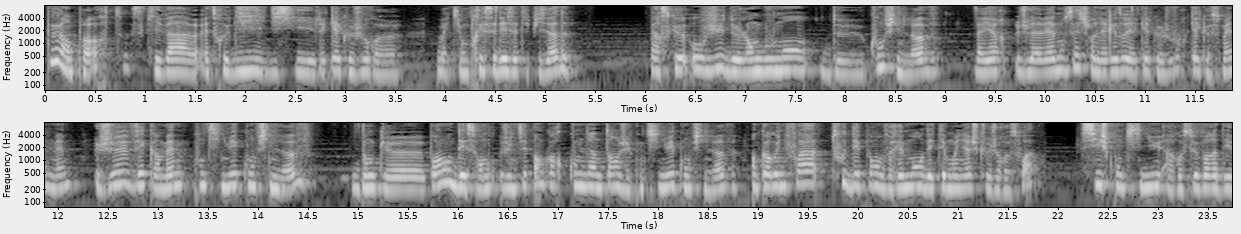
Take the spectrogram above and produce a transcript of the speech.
peu importe ce qui va être dit d'ici les quelques jours euh, bah, qui ont précédé cet épisode, parce que au vu de l'engouement de Confine Love, d'ailleurs je l'avais annoncé sur les réseaux il y a quelques jours, quelques semaines même, je vais quand même continuer Confine Love. Donc euh, pendant décembre, je ne sais pas encore combien de temps je vais continuer Confine Love. Encore une fois, tout dépend vraiment des témoignages que je reçois si je continue à recevoir des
